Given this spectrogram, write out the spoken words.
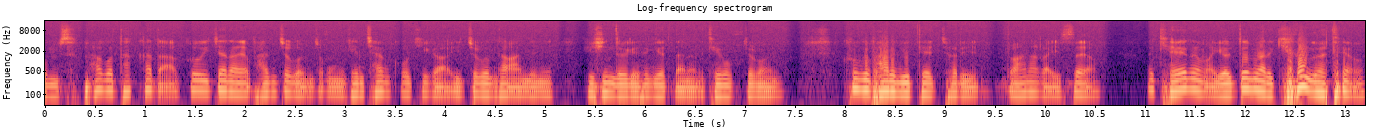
음습하고 탁하다. 그거 있잖아요. 반쪽은 조금 괜찮고 귀가 이쪽은 다 완전히 귀신 들게 생겼다는 계곡 쪽은. 그 바로 밑에 절이 또 하나가 있어요. 개는 막 열댓 마리 키우는 것 같아요.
